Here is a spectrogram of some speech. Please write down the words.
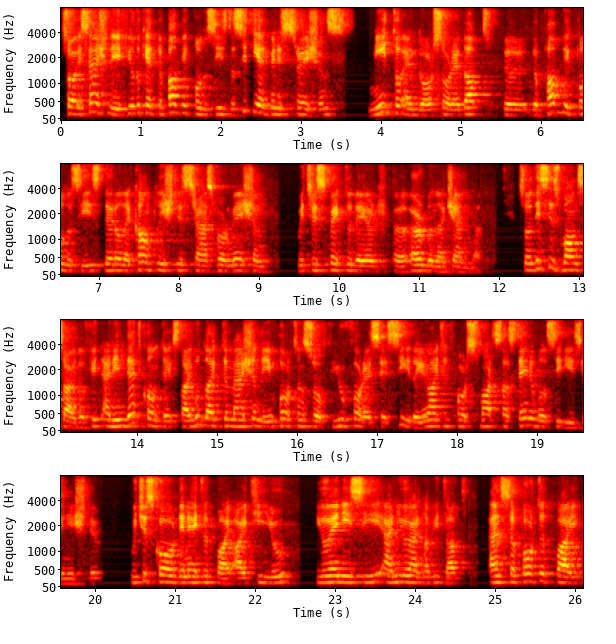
So essentially, if you look at the public policies, the city administrations need to endorse or adopt the, the public policies that will accomplish this transformation with respect to their uh, urban agenda. So this is one side of it. And in that context, I would like to mention the importance of U4SSC, the United for Smart Sustainable Cities initiative, which is coordinated by ITU, UNEC, and UN Habitat, and supported by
